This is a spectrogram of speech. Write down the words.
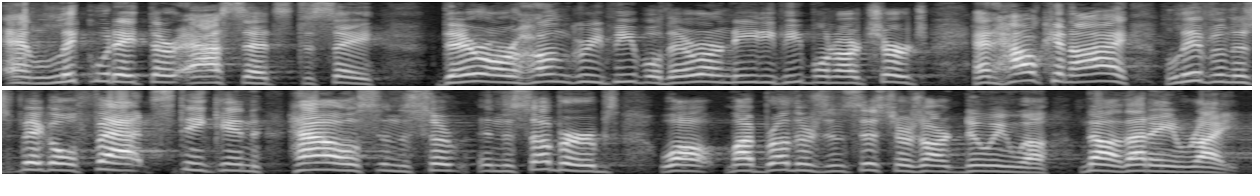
and liquidate their assets to say, there are hungry people, there are needy people in our church, and how can I live in this big old fat stinking house in the, in the suburbs while my brothers and sisters aren't doing well? No, that ain't right.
